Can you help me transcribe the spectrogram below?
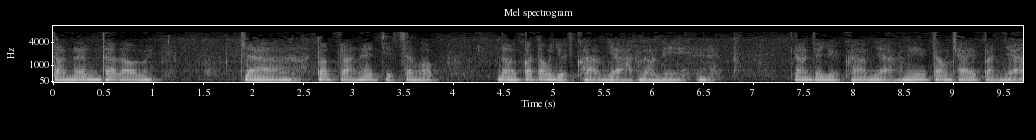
ตอนนั้นถ้าเราจะต้องการให้จิตสงบ เราก็ต้องหยุดความอยากเหล่านี้ การจะหยุดความอยากนี้ต้องใช้ปัญญา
